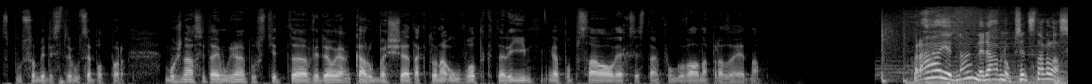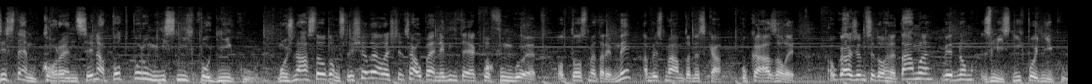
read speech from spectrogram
způsoby distribuce podpor. Možná si tady můžeme pustit video Janka Rubeše, tak to na úvod, který popsal, jak systém fungoval na Praze 1. Praha 1 nedávno představila systém Korenci na podporu místních podniků. Možná jste o tom slyšeli, ale ještě třeba úplně nevíte, jak to funguje. Od toho jsme tady my, aby jsme vám to dneska ukázali. A ukážeme si to hned tamhle v jednom z místních podniků.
